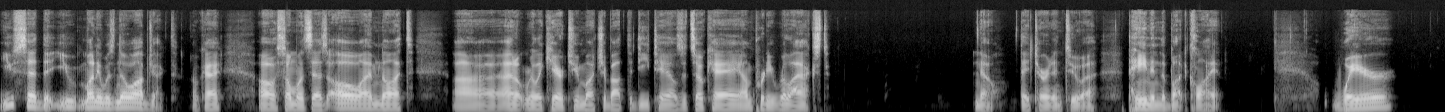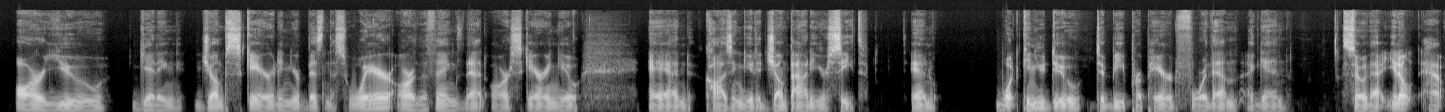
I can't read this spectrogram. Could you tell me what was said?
You said that you money was no object. Okay. Oh, someone says, Oh, I'm not, uh, I don't really care too much about the details. It's okay. I'm pretty relaxed. No, they turn into a pain in the butt client. Where are you getting jump scared in your business? Where are the things that are scaring you and causing you to jump out of your seat? And what can you do to be prepared for them again so that you don't have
